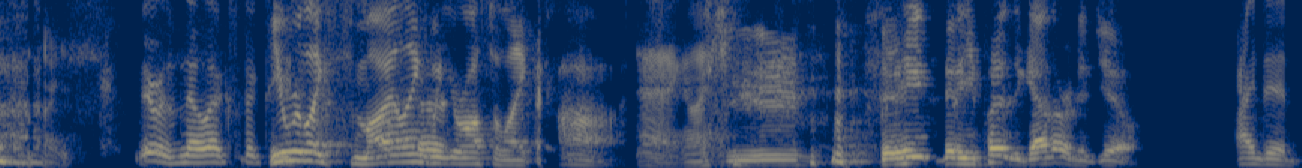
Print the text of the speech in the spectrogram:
Nice. there was no expectation. You were like smiling, but you're also like, oh, dang. Like, Mm. did he did he put it together or did you? I did.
